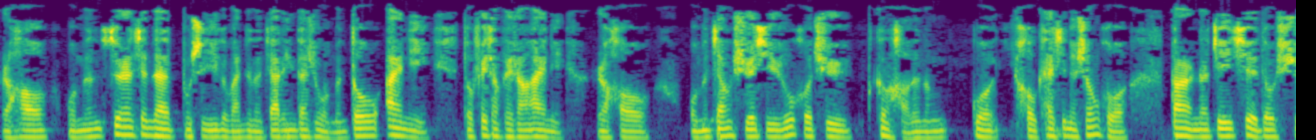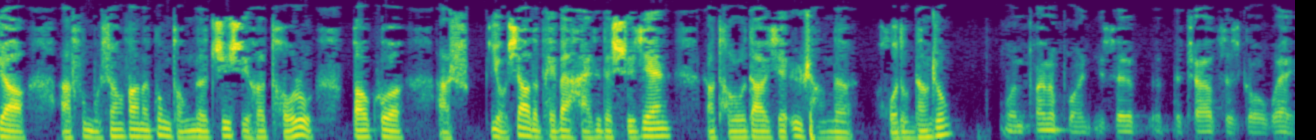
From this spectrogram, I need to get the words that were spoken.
然后我们虽然现在不是一个完整的家庭，但是我们都爱你，都非常非常爱你。然后我们将学习如何去更好的能过以后开心的生活。当然呢，这一切都需要啊父母双方的共同的支持和投入，包括啊有效的陪伴孩子的时间，然后投入到一些日常的活动当中。one final point. You said the child says go away.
